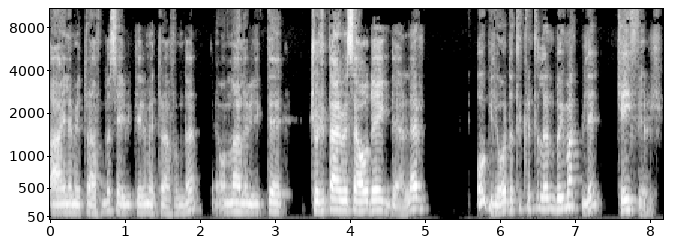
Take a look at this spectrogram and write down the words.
ailem etrafında, sevdiklerim etrafında. Onlarla birlikte çocuklar mesela odaya giderler. O bile orada tıkırtılarını duymak bile keyif verir.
